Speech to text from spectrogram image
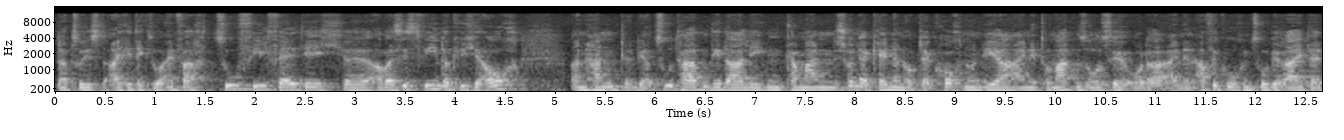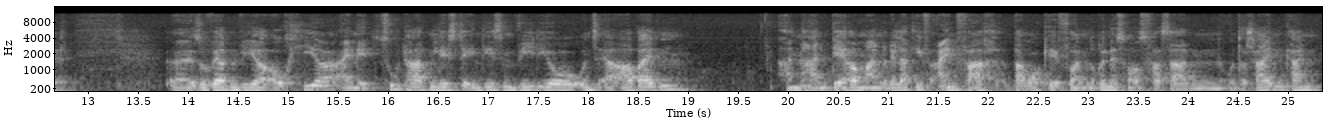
Dazu ist Architektur einfach zu vielfältig, äh, aber es ist wie in der Küche auch. Anhand der Zutaten, die da liegen, kann man schon erkennen, ob der Koch nun eher eine Tomatensauce oder einen Apfelkuchen zubereitet. Äh, so werden wir auch hier eine Zutatenliste in diesem Video uns erarbeiten anhand derer man relativ einfach barocke von Renaissance-Fassaden unterscheiden kann.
